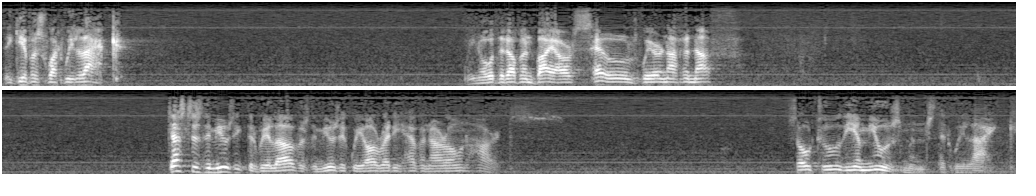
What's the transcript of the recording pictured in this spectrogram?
They give us what we lack. We know that of and by ourselves we are not enough. Just as the music that we love is the music we already have in our own hearts, so too the amusements that we like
